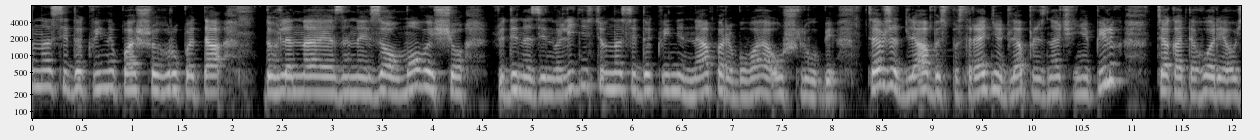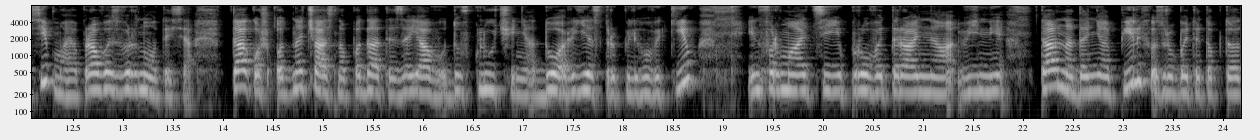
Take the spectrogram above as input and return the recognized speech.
внаслідок війни першої групи та доглядає за нею за умови, що людина з інвалідністю внаслідок війни не перебуває у шлюбі. Це вже для безпосередньо для призначення пільг. Ця категорія осіб має право звернутися. Також одночасно подати заяву до включення до реєстру пільговиків інформації про ветерана війни та надання пільг зробити, тобто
